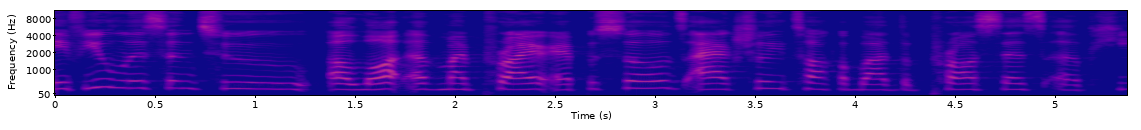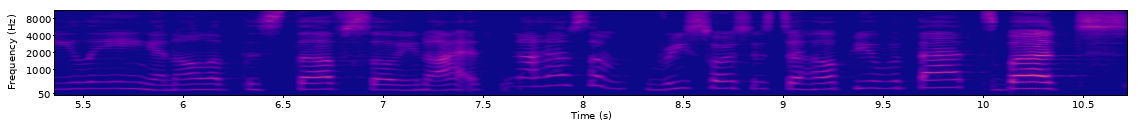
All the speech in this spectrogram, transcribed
if you listen to a lot of my prior episodes, I actually talk about the process of healing and all of this stuff. So, you know, I, I have some resources to help you with that. But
